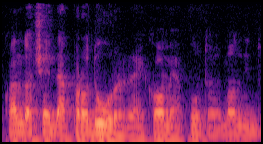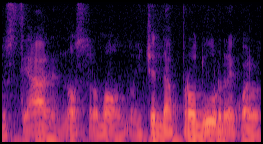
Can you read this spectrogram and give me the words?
Quando c'è da produrre, come appunto nel mondo industriale, nel nostro mondo, c'è da produrre qual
